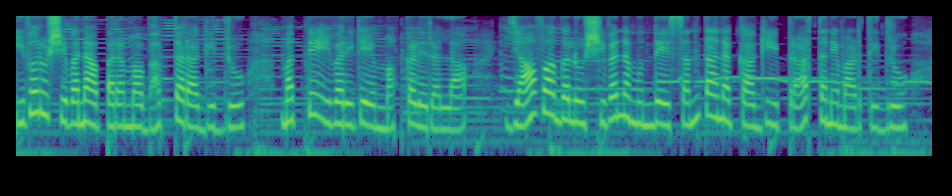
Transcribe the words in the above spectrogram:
ಇವರು ಶಿವನ ಪರಮ ಭಕ್ತರಾಗಿದ್ದರು ಮತ್ತೆ ಇವರಿಗೆ ಮಕ್ಕಳಿರಲ್ಲ. ಯಾವಾಗಲೂ ಶಿವನ ಮುಂದೆ ಸಂತಾನಕ್ಕಾಗಿ ಪ್ರಾರ್ಥನೆ ಮಾಡ್ತಿದ್ರು.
